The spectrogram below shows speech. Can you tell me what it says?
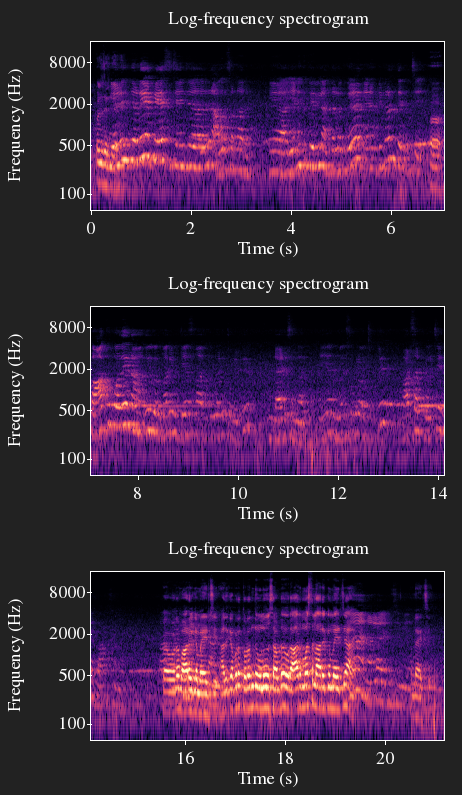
ஒளி தெரிஞ்சது. தெரிஞ்சோடனே பேசி செஞ்சாரு அவர் சொன்னாரு "எ- எனக்கு தெரியல அந்த அளவுக்கு. எனக்கு டிஃபரன்ஸ் தெரிஞ்சுச்சு ஆ. பார்க்கும் போதே நான் வந்து ஒரு மாதிரி வித்தியாசமா இருக்குதுன்னு சொல்லிட்டு டேடி சொன்னாரு ஐயா இந்த மாதிரி சூழ வச்சுட்டு வாட்ஸ்அப்ல வச்சு என்னை பார்க்க சொன்னாங்க இப்போ உடம்பு ஆரோக்கியமாயிருச்சு. அதுக்கப்புறம் தொடர்ந்து உணவு சாப்பிட ஒரு ஆறு மாதத்தில் ஆரோக்கியமாயிருச்சா? ஆ,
